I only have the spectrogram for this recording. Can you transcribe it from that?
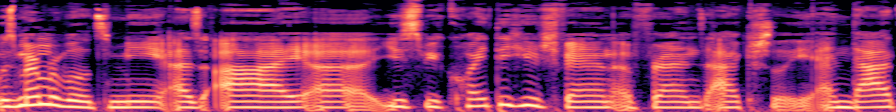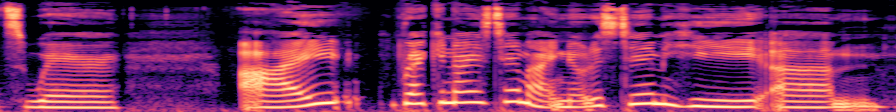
was memorable to me as I uh, used to be quite the huge fan of Friends, actually. And that's where I recognized him. I noticed him. He, um,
